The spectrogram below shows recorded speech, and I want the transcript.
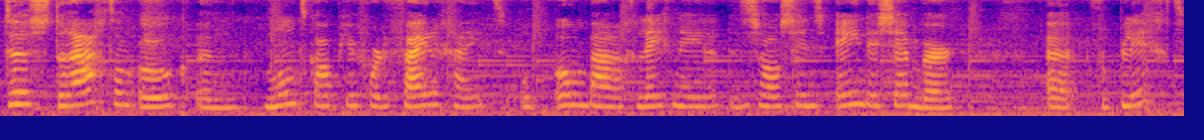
Dus draag dan ook een mondkapje voor de veiligheid op openbare gelegenheden. Dit is al sinds 1 december eh, verplicht.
